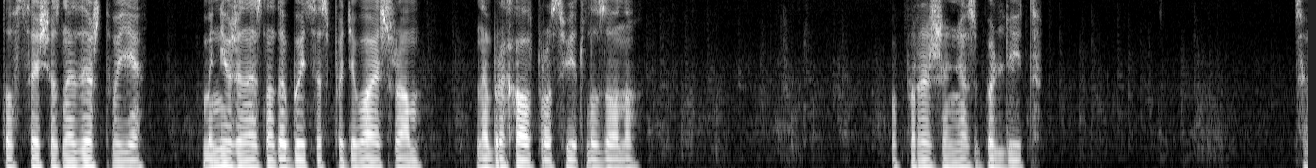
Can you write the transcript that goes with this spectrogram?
то все, що знайдеш твоє, мені вже не знадобиться. Сподіваюсь, Шрам не брехав про світлу зону. Попередження з боліт. Це.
